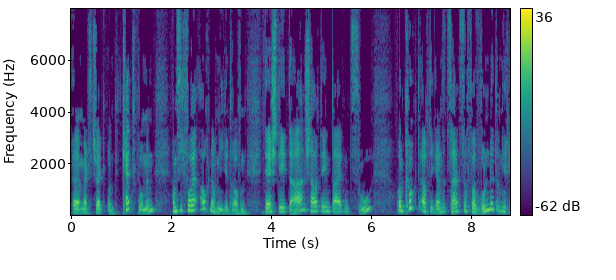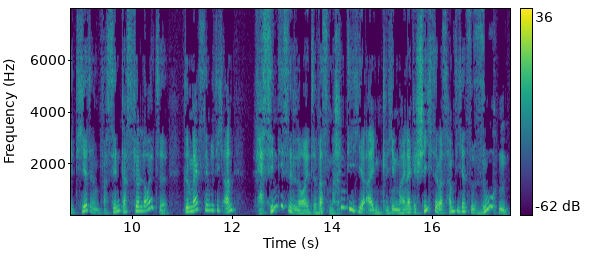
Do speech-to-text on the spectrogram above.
äh, Max Shrek und Catwoman haben sich vorher auch noch nie getroffen. Der steht da und schaut den beiden zu und guckt auch die ganze Zeit so verwundert und irritiert. Und Was sind das für Leute? Du merkst ihm richtig an, wer sind diese Leute? Was machen die hier eigentlich in meiner Geschichte? Was haben die hier zu suchen?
